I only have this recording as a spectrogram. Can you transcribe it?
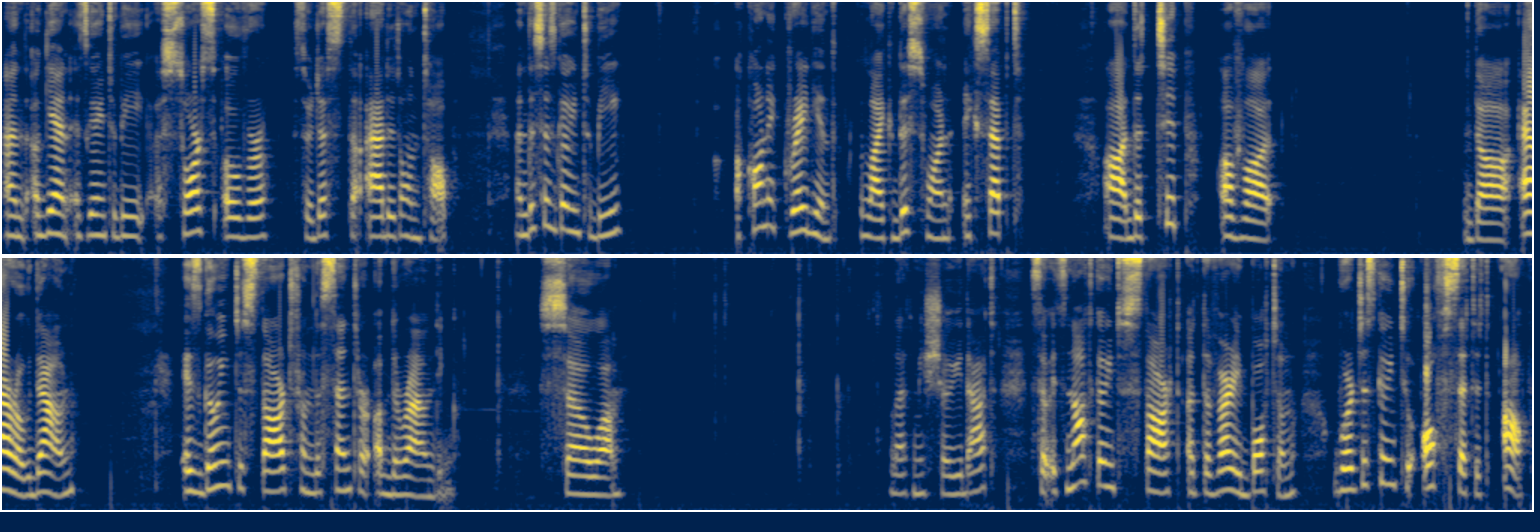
and again it's going to be a source over so just add it on top and this is going to be a conic gradient like this one except uh, the tip of uh, the arrow down is going to start from the center of the rounding so um, let me show you that. So it's not going to start at the very bottom. We're just going to offset it up.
